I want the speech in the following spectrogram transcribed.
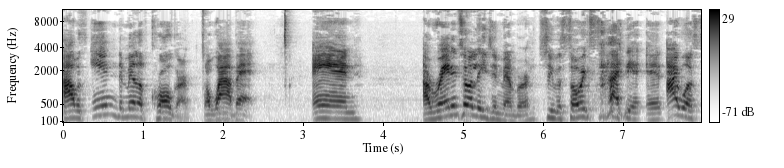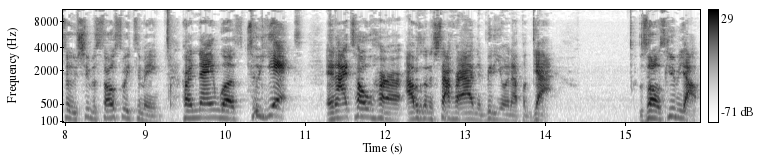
I was in the middle of Kroger a while back and I ran into a Legion member. She was so excited and I was too. She was so sweet to me. Her name was Tuyet. And I told her I was going to shout her out in the video and I forgot. So, excuse me, y'all.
